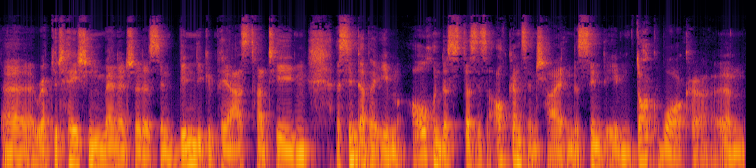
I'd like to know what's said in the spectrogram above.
äh, Reputation Manager, das sind windige PR-Strategen. Es sind aber eben auch, und das, das ist auch ganz entscheidend, es sind eben Dogwalker. Ähm,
